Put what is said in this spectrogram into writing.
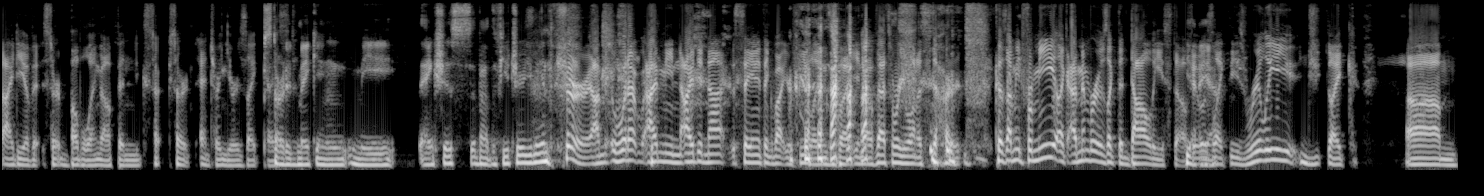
idea of it start bubbling up and start, start entering your like started making me anxious about the future you mean? Sure. I mean what I, I, mean i did not say anything about your feelings but you know if that's where you want to start. Because i mean for me like i remember it was like the DALL-E stuff. Yeah, it was yeah. like these really like um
